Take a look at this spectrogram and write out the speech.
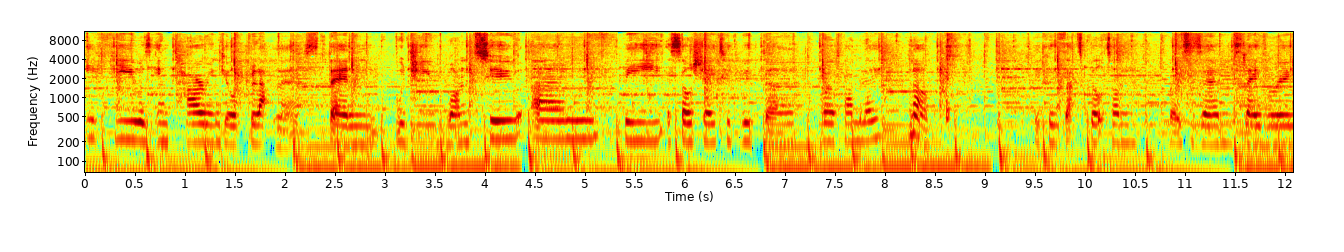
If you was empowering your blackness, then would you want to um, be associated with the royal family? No, because that's built on racism, slavery,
